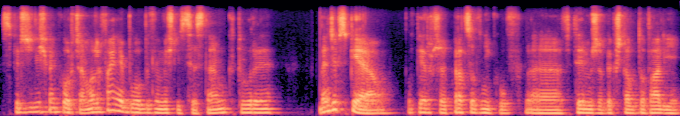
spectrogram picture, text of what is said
stwierdziliśmy, kurczę, może fajnie byłoby wymyślić system, który będzie wspierał po pierwsze pracowników e, w tym, żeby kształtowali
